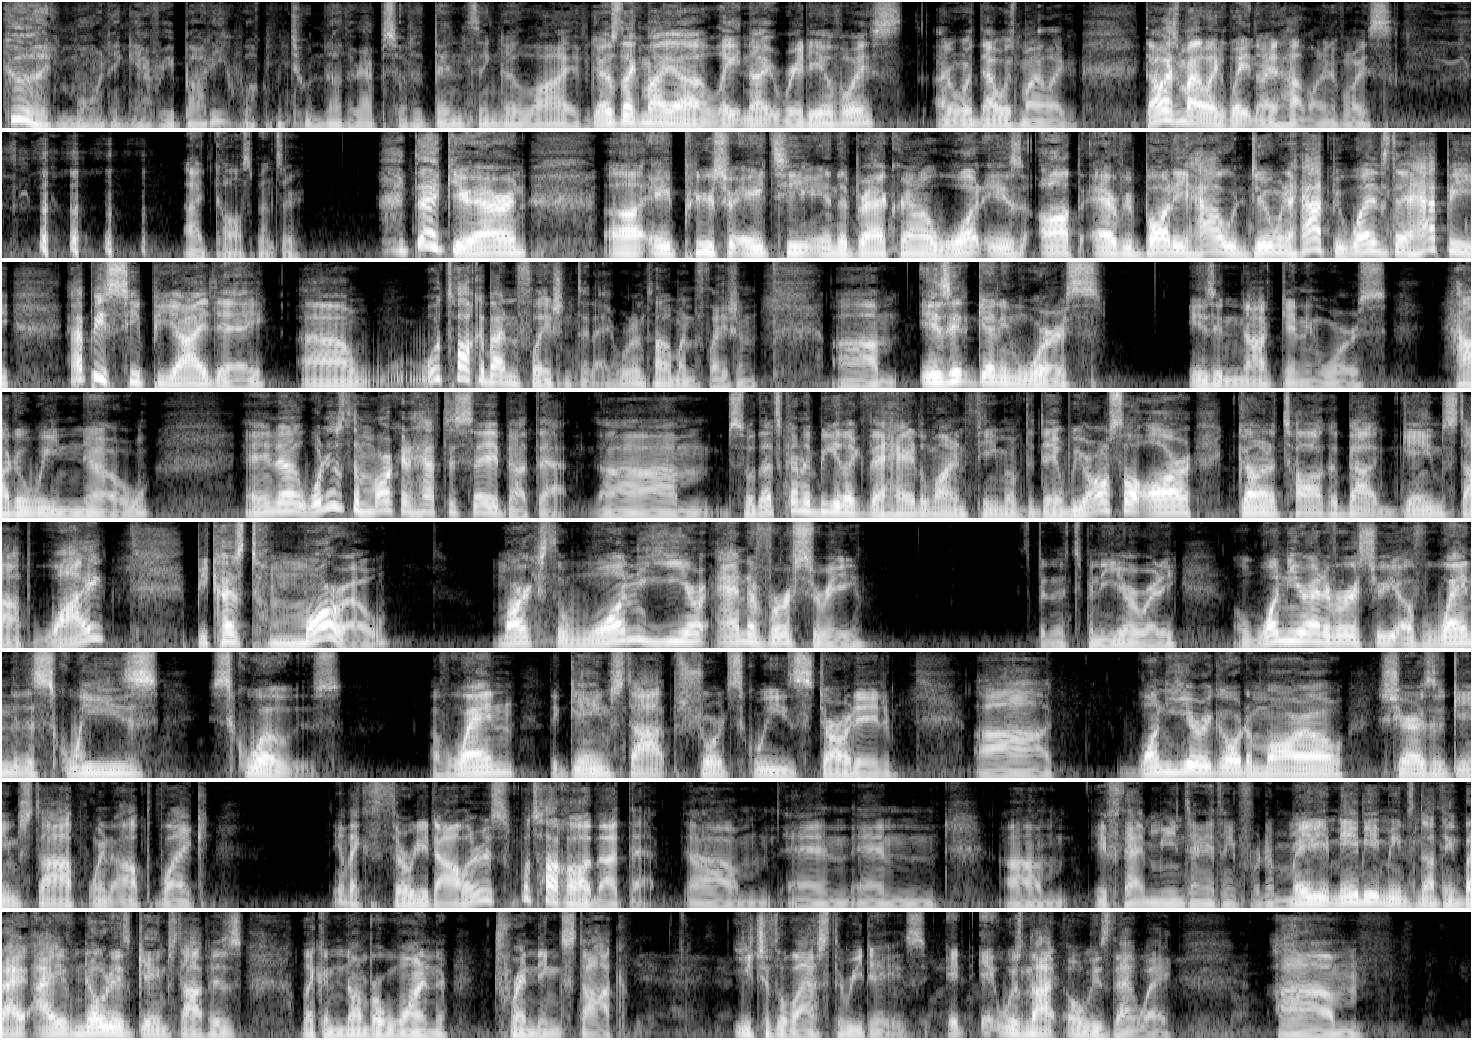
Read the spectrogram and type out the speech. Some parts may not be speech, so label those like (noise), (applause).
Good morning, everybody. Welcome to another episode of Benzinga Live. You guys like my uh, late night radio voice? I don't. Or that was my like, that was my like late night hotline voice. (laughs) I'd call Spencer. Thank you, Aaron. Uh, a producer AT in the background. What is up, everybody? How we doing? Happy Wednesday. Happy Happy CPI day. Uh, we'll talk about inflation today. We're going to talk about inflation. Um, is it getting worse? Is it not getting worse? How do we know? And uh, what does the market have to say about that? Um, so that's going to be like the headline theme of the day. We also are going to talk about GameStop. Why? Because tomorrow marks the one year anniversary. It's been it's been a year already. A one year anniversary of when the squeeze squoze, of when the GameStop short squeeze started. Uh, one year ago tomorrow, shares of GameStop went up like I think like thirty dollars. We'll talk all about that. Um, and and um, if that means anything for them, maybe maybe it means nothing. But I, I've noticed GameStop is like a number one trending stock each of the last three days. It it was not always that way. Um,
